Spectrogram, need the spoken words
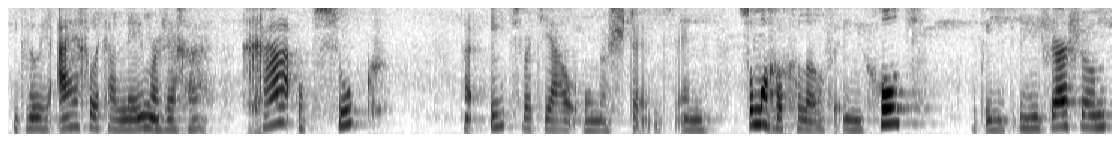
Ik wil je eigenlijk alleen maar zeggen, ga op zoek naar iets wat jou ondersteunt. En sommigen geloven in God, of in het universum,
